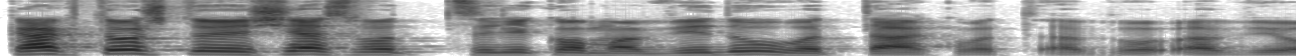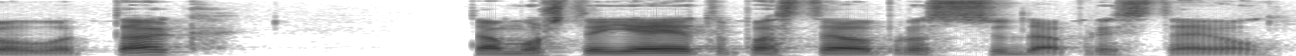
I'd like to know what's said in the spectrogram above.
как то, что я сейчас вот целиком обведу, вот так вот обвел, вот так. Потому что я эту поставил просто сюда, приставил.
